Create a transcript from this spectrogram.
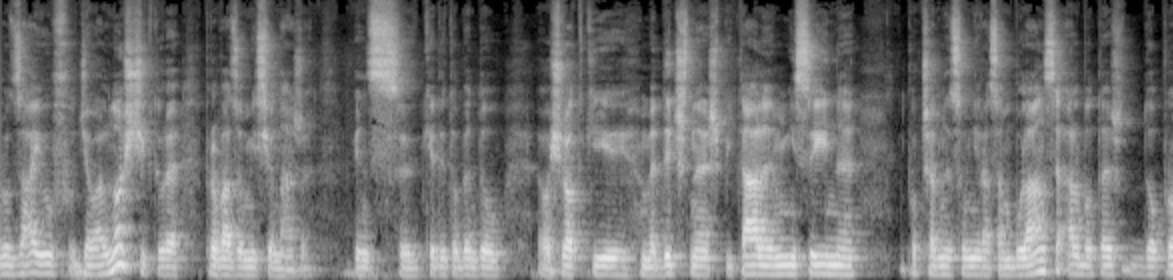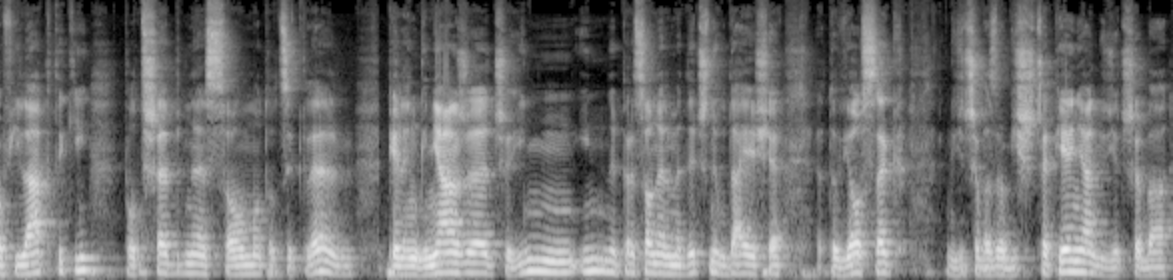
rodzajów działalności, które prowadzą misjonarze. Więc y, kiedy to będą ośrodki medyczne, szpitale misyjne, potrzebne są nieraz ambulanse, albo też do profilaktyki potrzebne są motocykle. Pielęgniarze czy in, inny personel medyczny udaje się do wiosek, gdzie trzeba zrobić szczepienia, gdzie trzeba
